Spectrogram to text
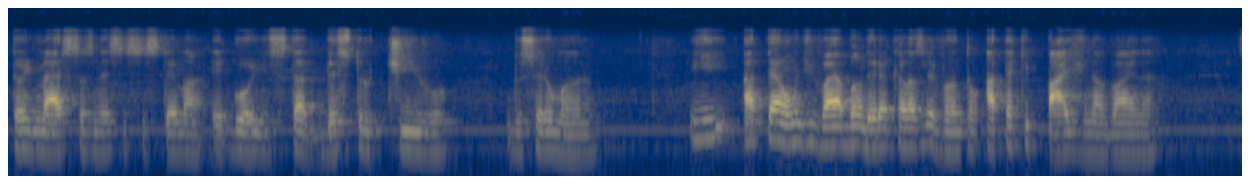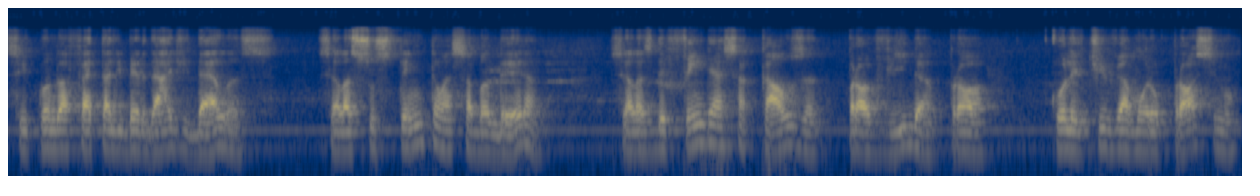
estão imersas nesse sistema egoísta, destrutivo do ser humano. E até onde vai a bandeira que elas levantam, até que página vai, né? Se quando afeta a liberdade delas, se elas sustentam essa bandeira, se elas defendem essa causa pró-vida, pró-coletivo e amor ao próximo,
